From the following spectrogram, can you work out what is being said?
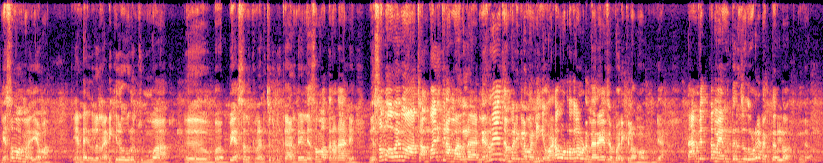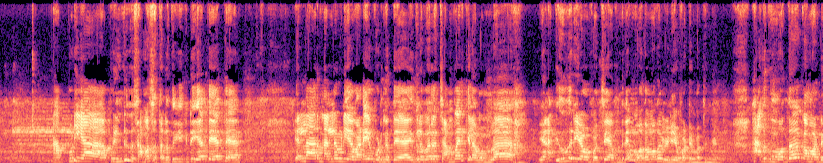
நெசமாமா ஏமா ஏன்டா இதில் நடிக்கிறவரும் சும்மா இப்போ பேசனுக்கு நடிச்சுக்கிட்டு இருக்கான்ட்டு நெசமா தனடாண்டு நெசமாவேம்மா சம்பாதிக்கலாமா அதில்? நிறைய சம்பாதிக்கலாமா? நீங்கள் வடை ஓடுறதுல விட நிறைய சம்பாதிக்கலாமா அப்படின்ட்டு. நான் வெத்தமா எனக்கு தெரிஞ்சது கூட எனக்கு தெரியல பார்த்துக்குங்க அப்படியா? அப்படின்ட்டு சமசத்தனை தூக்கிக்கிட்டு ஏத்த ஏத்த. எல்லாரும் நல்லபடியாக வடையை போடுங்க தே இதில் வேற சம்பாதிக்கலாமாம்ல? எனக்கு இது தெரியாமல் போச்சே அப்படிதான் மொதல் மொதல் வீடியோ போட்டேன் பார்த்துங்க அதுக்கு முத கமாண்டு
